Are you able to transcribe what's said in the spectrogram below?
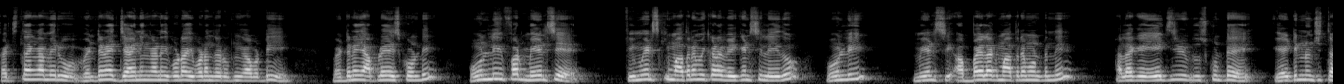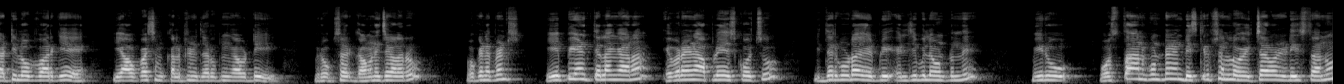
ఖచ్చితంగా మీరు వెంటనే జాయినింగ్ అనేది కూడా ఇవ్వడం జరుగుతుంది కాబట్టి వెంటనే అప్లై చేసుకోండి. ఓన్లీ ఫర్ మేల్సే. ఫిమేల్స్కి మాత్రం ఇక్కడ వేకెన్సీ లేదు. ఓన్లీ మేల్స్ అబ్బాయిలకు మాత్రమే ఉంటుంది. అలాగే ఏజ్ చూసుకుంటే ఎయిటీన్ నుంచి థర్టీ లోపు వరకే ఈ అవకాశం కల్పించడం జరుగుతుంది కాబట్టి మీరు ఒకసారి గమనించగలరు. ఓకేనా ఫ్రెండ్స్? ఏపీ అండ్ తెలంగాణ ఎవరైనా అప్లై చేసుకోవచ్చు. ఇద్దరు కూడా ఎలి ఎలిజిబుల్ ఉంటుంది. మీరు వస్తా అనుకుంటే నేను డిస్క్రిప్షన్లో హెచ్ఆర్ రెడీ ఇస్తాను.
